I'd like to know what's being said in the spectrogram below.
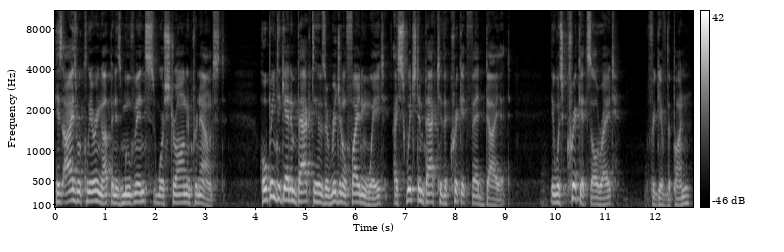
His eyes were clearing up and his movements were strong and pronounced. Hoping to get him back to his original fighting weight, I switched him back to the cricket fed diet. It was crickets, all right. Forgive the pun.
